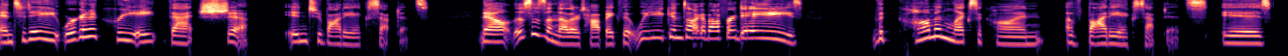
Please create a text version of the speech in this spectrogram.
And today we're going to create that shift into body acceptance. Now, this is another topic that we can talk about for days. The common lexicon of body acceptance is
